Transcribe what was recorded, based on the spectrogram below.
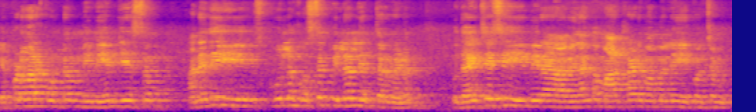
ఎప్పటి వరకు ఉంటాం? మేము ఏం చేస్తాం? అనేది స్కూల్లోకి వస్తే పిల్లలు చెప్తారు మేడం. దయచేసి మీరు ఆ విధంగా మాట్లాడి మమ్మల్ని కొంచెం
